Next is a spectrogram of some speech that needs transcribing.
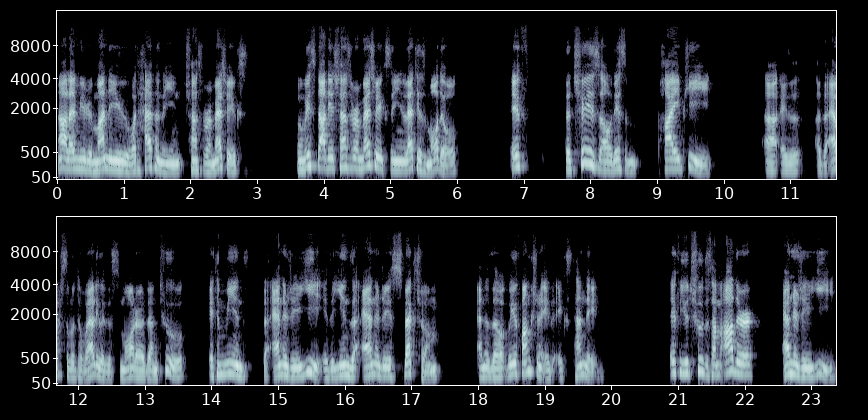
Now let me remind you what happened in transfer matrix. When we studied transfer matrix in lattice model, if the trace of this pi p uh, is uh, the absolute value is smaller than two, it means the energy E is in the energy spectrum and the wave function is extended. If you choose some other energy E,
